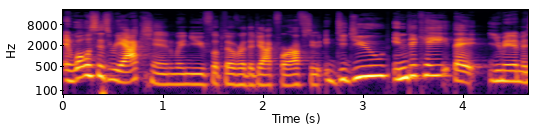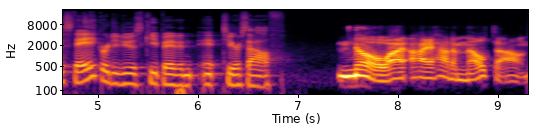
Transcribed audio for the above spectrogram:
And what was his reaction when you flipped over the Jack four offsuit? Did you indicate that you made a mistake or did you just keep it, in, it to yourself? No, I, I had a meltdown.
